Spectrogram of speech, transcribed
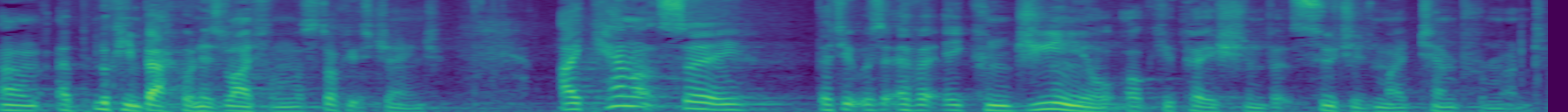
um, uh, looking back on his life on the stock exchange. I cannot say that it was ever a congenial occupation that suited my temperament.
